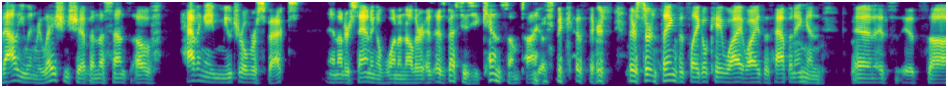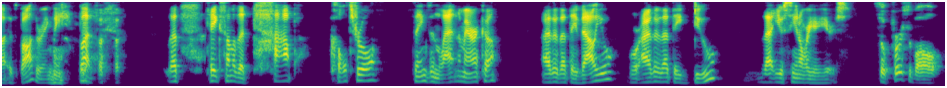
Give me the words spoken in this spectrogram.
value in relationship in the sense of having a mutual respect and understanding of one another as, as best as you can sometimes because there's there's certain things it's like okay why why is this happening? And and it's it's uh, it's bothering me. But let's take some of the top cultural things in Latin America, either that they value or either that they do that you've seen over your years? So, first of all,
